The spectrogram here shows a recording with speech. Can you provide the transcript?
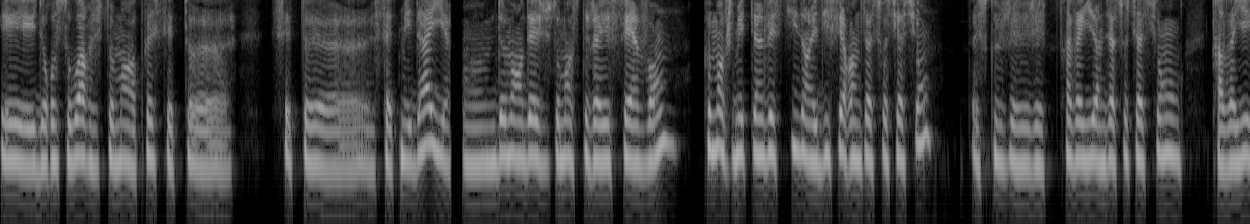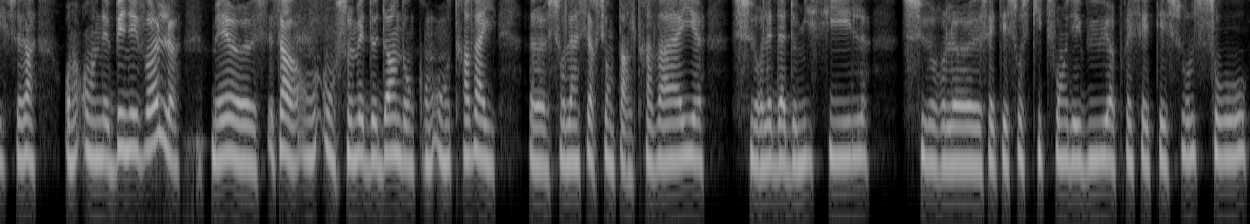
et de recevoir justement après cette cette, euh, médaille. On me demandait justement ce que j'avais fait avant, comment je m'étais investi dans les différentes associations, parce que j'ai travaillé dans des associations, travaillé, c'est ça. On, est bénévole, mais euh, c'est ça, on, se met dedans, donc on, travaille euh, sur l'insertion par le travail, sur l'aide à domicile, sur le, été sur ce qu'ils te font au début, après été sur le saut,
